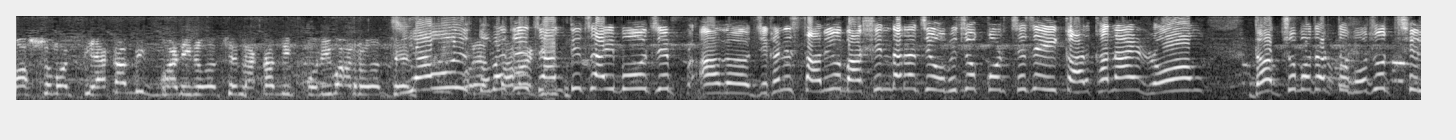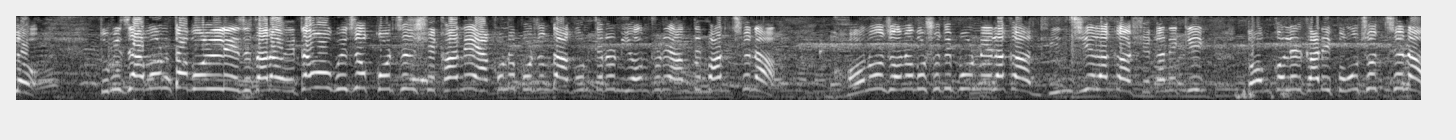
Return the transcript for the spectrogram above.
পার্শ্ববর্তী একাধিক বাড়ি রয়েছেন একাধিক পরিবার রয়েছে জানতে চাইব যে আহ, যেখানে স্থানীয় বাসিন্দারা যে অভিযোগ করছে যে এই কারখানায় রং দাহ্য পদার্থ মজুদ ছিল তুমি যেমনটা বললে যে তারা এটাও অভিযোগ করছেন সেখানে এখনও আগুন কেন নিয়ন্ত্রণে আনতে পারছে না? ঘন জনবসতিপূর্ণ এলাকা ঘিঞ্জি এলাকা সেখানে কি দমকলের গাড়ি পৌঁছচ্ছে না?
